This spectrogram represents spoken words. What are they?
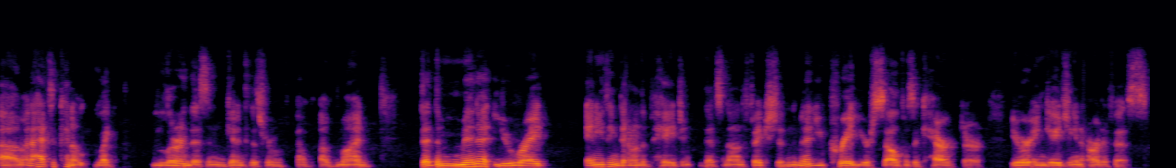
um, and I had to kind of like learn this and get into this room of, of mine, that the minute you write anything down on the page that's nonfiction, the minute you create yourself as a character, you're engaging in artifice.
